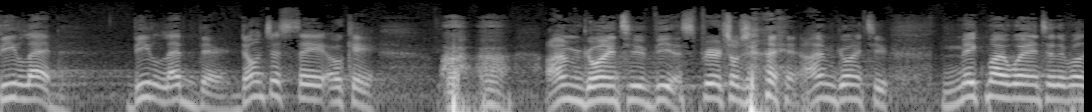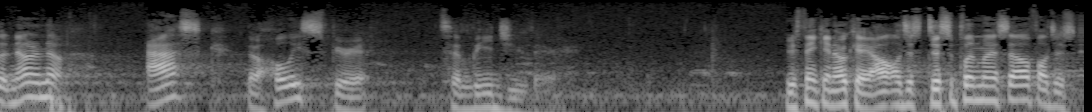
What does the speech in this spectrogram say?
be led. Be led there. Don't just say, okay, I'm going to be a spiritual giant. I'm going to make my way into the wilderness. No, no, no. Ask the Holy Spirit to lead you there. You're thinking, okay, I'll, just discipline myself. I'll just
